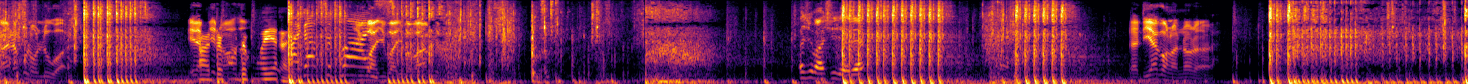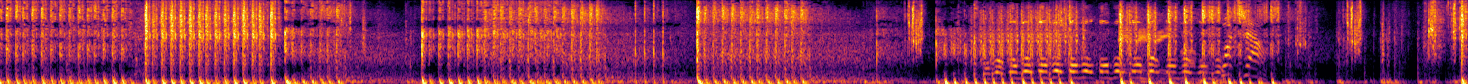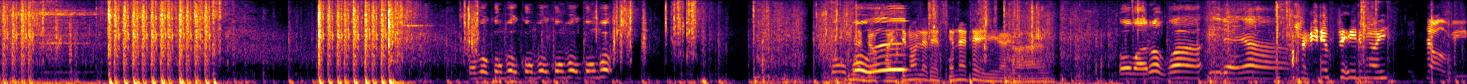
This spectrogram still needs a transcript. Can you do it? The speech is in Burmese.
Ano ko lulu ah. Ah, tako tako yan. I got supplies. Yuwa yuwa yuwa. Ano ba siya? Ladiya ko na no lah. ဖို့ကုန်ဖို့ကုန်ဖို့ကုန်ဖို့ကုန်ဖို့ကုန်ဖို့ Watch out! ကုန်ဖို့ကုန်ဖို့ကုန်ဖို့ကုန်ဖို့ကုန်ဖို့ကုန်ဖို့တော့ပဲကျွန်တော်လည်းတက်နေထည့်နေလိုက်ပါတော့ပါတော့ကွာအီရန်ရအဲ့ဒီဖေးဒီမိုင်းကြောက်ပြီ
